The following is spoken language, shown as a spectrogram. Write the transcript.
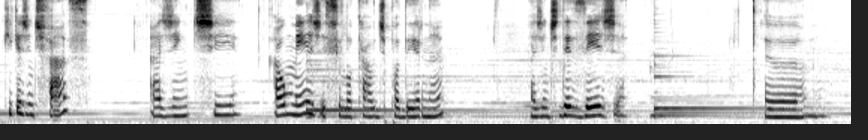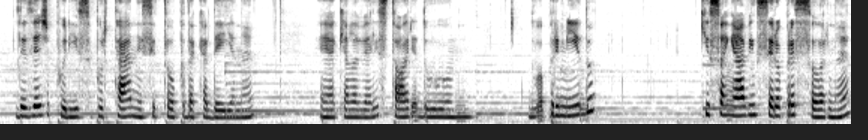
o que, que a gente faz? A gente almeja esse local de poder, né? A gente deseja, uh, deseja por isso, por estar nesse topo da cadeia, né? É aquela velha história do, do oprimido que sonhava em ser opressor, né?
